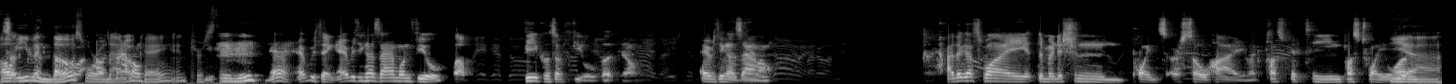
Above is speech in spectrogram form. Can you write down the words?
Oh, even those will run out. Okay, interesting. Mm-hmm. Yeah, everything. Everything has ammo and fuel. Well, vehicles have fuel, but you know, everything has ammo. I think that's why the munition points are so high, like plus 15, plus 21. Yeah,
